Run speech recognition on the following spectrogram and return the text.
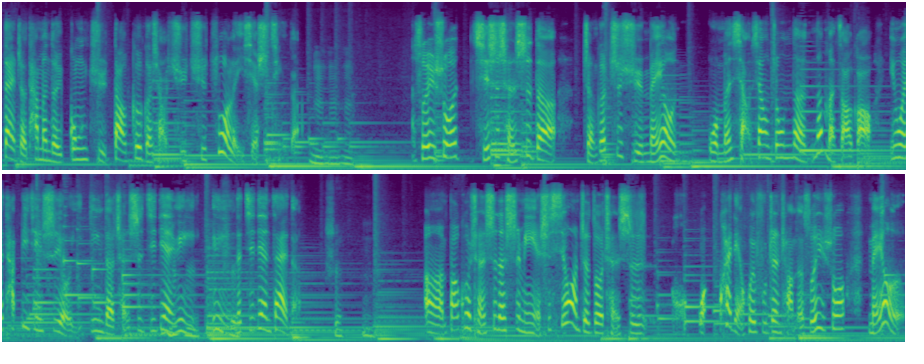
带着他们的工具到各个小区去做了一些事情的。嗯嗯嗯所以说，其实城市的整个秩序没有我们想象中的那么糟糕，因为它毕竟是有一定的城市机电运营嗯运营的机电在的。是嗯嗯，包括城市的市民也是希望这座城市快点恢复正常的，所以说没有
